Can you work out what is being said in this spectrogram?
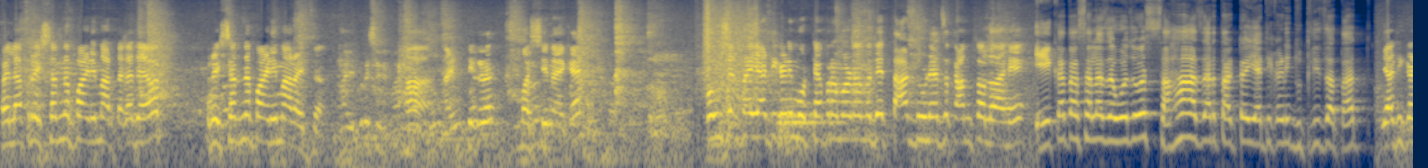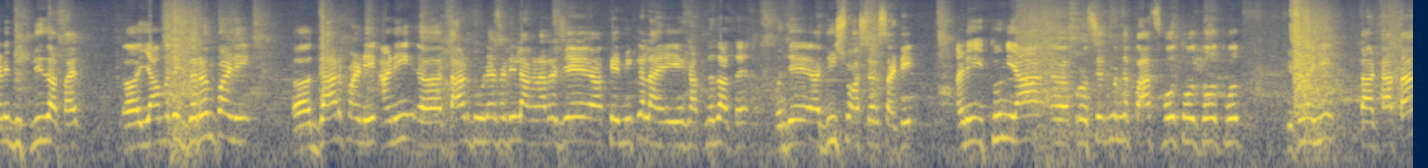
पहिला प्रेशरनं पाणी मारता का त्यावर प्रेशरनं पाणी मारायचं. हा आणि तिकडे मशीन आहे काय? पाहू शकता या ठिकाणी मोठ्या प्रमाणामध्ये ताट धुण्याचं काम चालू आहे. एका तासाला जवळजवळ सहा हजार ताटं या ठिकाणी धुतली जातात. या ठिकाणी धुतली जात आहेत. यामध्ये गरम पाणी गार पाणी आणि ताट धुण्यासाठी लागणारं जे केमिकल आहे हे घातलं जात आहे. म्हणजे डिश वॉशरसाठी आणि इथून या प्रोसेसमधनं पास होत होत होत होत इकडं ही ताटं आता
